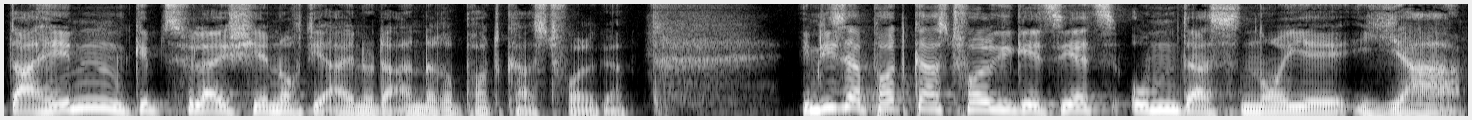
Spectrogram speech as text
dahin gibt's vielleicht hier noch die ein oder andere Podcast-Folge. In dieser Podcast-Folge geht's jetzt um das neue Jahr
